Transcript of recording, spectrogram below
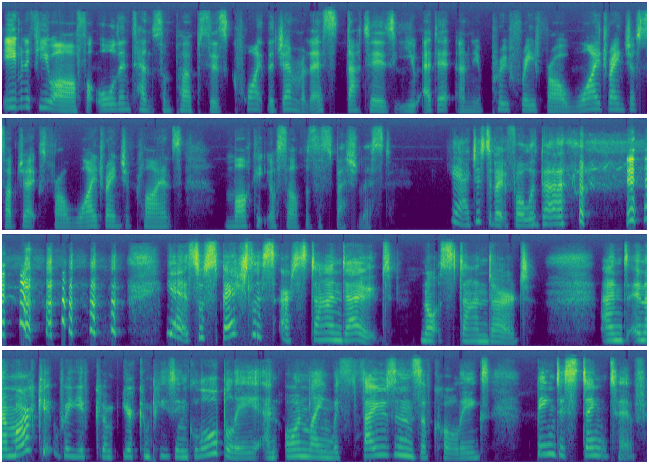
Even if you are, for all intents and purposes, quite the generalist, that is, you edit and you proofread for a wide range of subjects, for a wide range of clients, market yourself as a specialist. Yeah, I just about followed that. Yeah, so specialists are stand out, not standard. And in a market where you've com- you're competing globally and online with thousands of colleagues, being distinctive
